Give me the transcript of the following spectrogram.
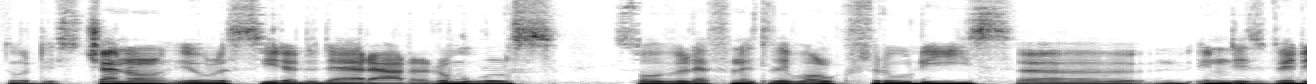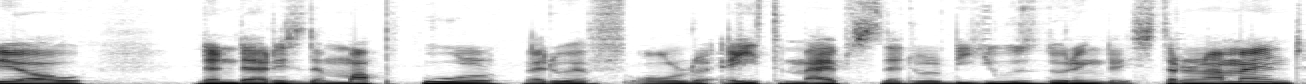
to this channel, you will see that there are rules. So we'll definitely walk through these uh, in this video. Then there is the map pool where you have all the eight maps that will be used during this tournament.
